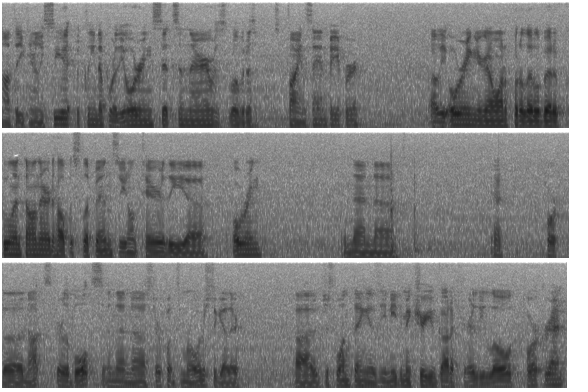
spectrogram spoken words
not that you can really see it, but cleaned up where the O-ring sits in there with a little bit of fine sandpaper. Uh, the O-ring, you're gonna wanna put a little bit of coolant on there to help it slip in so you don't tear the uh, O-ring. And then, uh, yeah, torque the nuts or the bolts and then uh, start putting some rollers together. Uh, just one thing is you need to make sure you've got a fairly low torque wrench.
